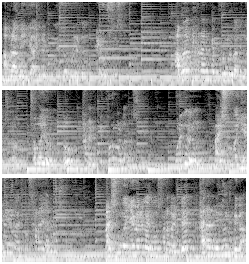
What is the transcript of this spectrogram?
아브라함의 이야기를 통해서 우리는 배울 수 있습니다. 아브라함이 하나님께 부름을 받은 것처럼 저와 여러분도 하나님께 부름을 받았습니다. 우리들은 말씀과 예배를 가지고 살아야 하는 것입니다. 말씀과 예배를 가지고 살아갈 때 하나님의 은혜가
